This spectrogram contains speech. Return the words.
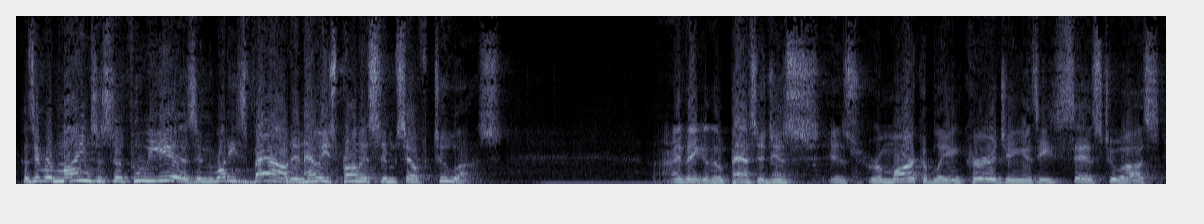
Because it reminds us of who he is and what he's vowed and how he's promised himself to us. I think the passage is, is remarkably encouraging as he says to us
